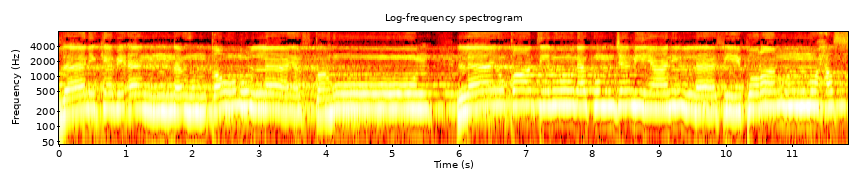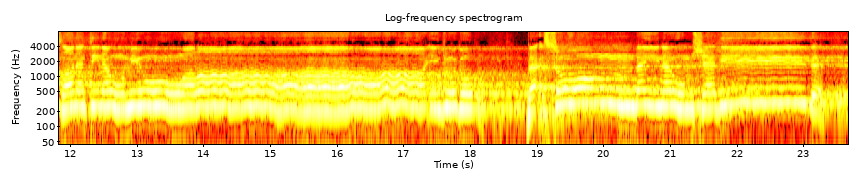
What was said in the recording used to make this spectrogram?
ذلك بأنهم قوم لا يفقهون. لا يقاتلونكم جميعا إلا في قرى محصنة أو من وراء جدر. بأسهم بينهم شديد.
